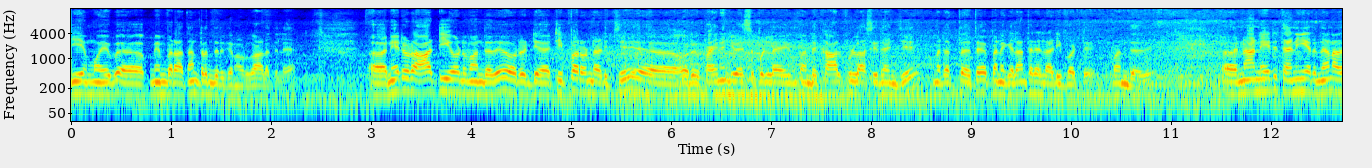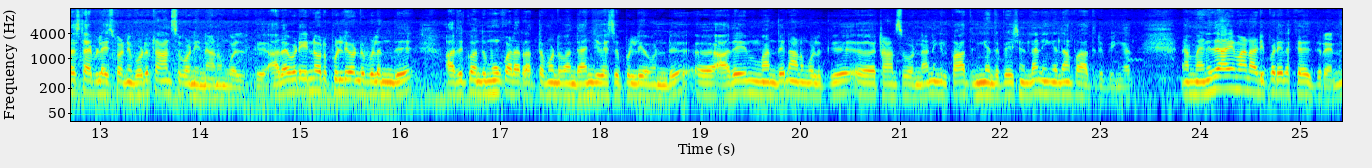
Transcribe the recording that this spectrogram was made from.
ஜிஎம்ஓ மெம்பராக தான் இருந்திருக்கேன் ஒரு காலத்தில். நேற்று ஒரு ஆர்டி ஒன்று வந்தது. ஒரு டி- டிப்பர் ஒன்று அடித்து ஒரு பதினஞ்சு வயசு பிள்ளை வந்து கால் ஃபுல்லாக சிதைஞ்சு மற்ற தே- தேப்பனுக்கெல்லாம் தலையில் அடிபட்டு வந்தது. நான் நேற்று தனியாக இருந்தேன். அதை ஸ்டெபிலைஸ் பண்ணி போட்டு ட்ரான்ஸ்ஃபர் பண்ணினான் உங்களுக்கு. அதை விட இன்னொரு புள்ளி ஒன்று விழுந்து அதுக்கு வந்து மூக்கால ரத்தம் ஒன்று வந்து அஞ்சு வயசு புள்ளி ஒன்று. அதையும் வந்து நான் உங்களுக்கு ட்ரான்ஸ்ஃபர் பண்ணேன். நீங்கள் பார்த்து நீங்கள் அந்த பேஷண்ட்லாம் நீங்கள் தான் பார்த்துருப்பீங்க. நான் மனிதாயமான அடிப்படையில் கேட்குறேன்.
